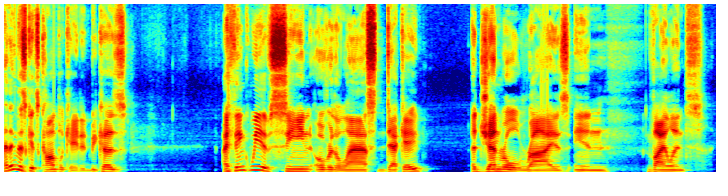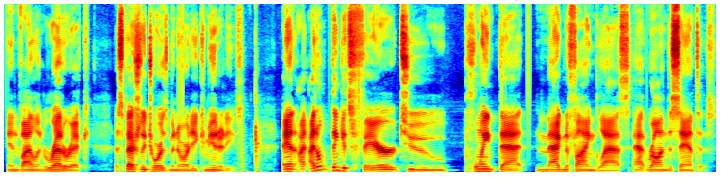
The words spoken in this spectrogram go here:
I think this gets complicated because I think we have seen over the last decade a general rise in violence and violent rhetoric, especially towards minority communities. And I, I don't think it's fair to point that magnifying glass at Ron DeSantis.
